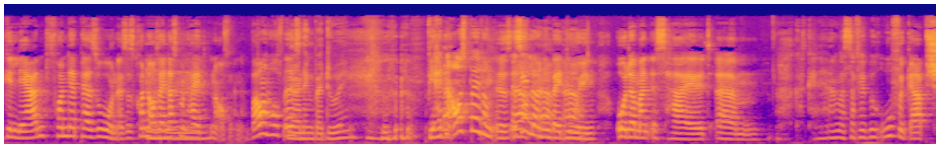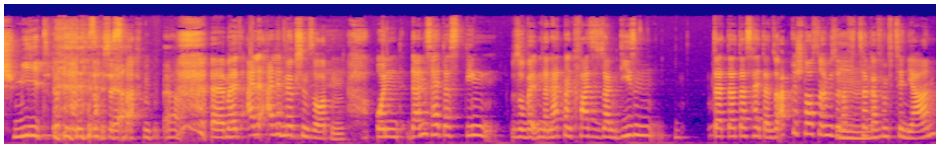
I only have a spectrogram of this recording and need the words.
gelernt von der Person. Also es konnte auch sein, dass man halt auf einem Bauernhof ist, Learning by doing. wie halt eine Ausbildung ist. ist ja Ja, Learning ja, by ja. Doing. Oder man ist halt, ähm, ach Gott, keine Ahnung, was da für Berufe gab. Schmied, solche Sachen. Ähm, halt alle, alle möglichen Sorten. Und dann ist halt das Ding, so, dann hat man quasi sozusagen diesen, das, das, das halt dann so abgeschlossen, irgendwie so nach circa 15 Jahren.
